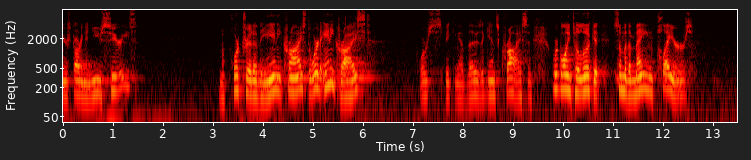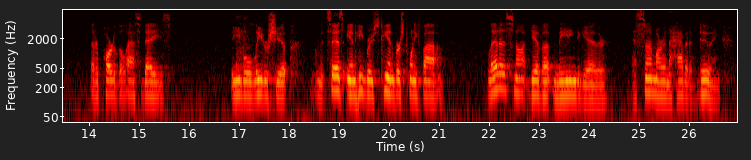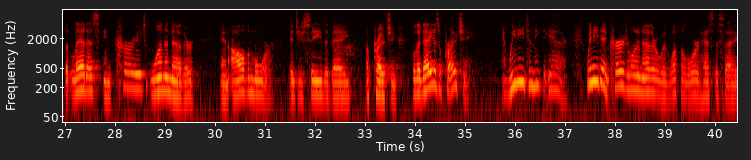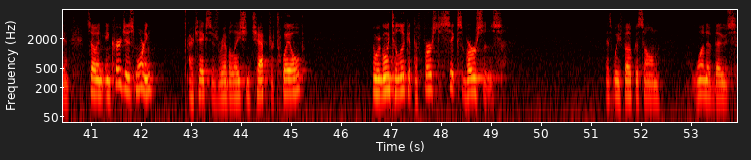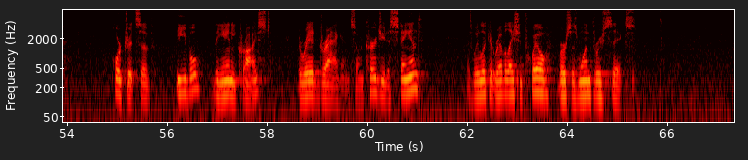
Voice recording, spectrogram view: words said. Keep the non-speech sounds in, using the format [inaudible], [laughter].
We are starting a new series on a portrait of the Antichrist. The word Antichrist, of course, speaking of those against Christ, and we're going to look at some of the main players that are part of the last days, the evil leadership. And it says in Hebrews 10, verse 25, Let us not give up meeting together, as some are in the habit of doing, but let us encourage one another, and all the more as you see the day approaching. Well, the day is approaching, and we need to meet together. We need to encourage one another with what the Lord has to say. And so, in, encourage you this morning. Our text is Revelation chapter 12. And we're going to look at the first six verses as we focus on one of those portraits of evil, the Antichrist, the red dragon. So I encourage you to stand as we look at Revelation 12, verses 1 through 6.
